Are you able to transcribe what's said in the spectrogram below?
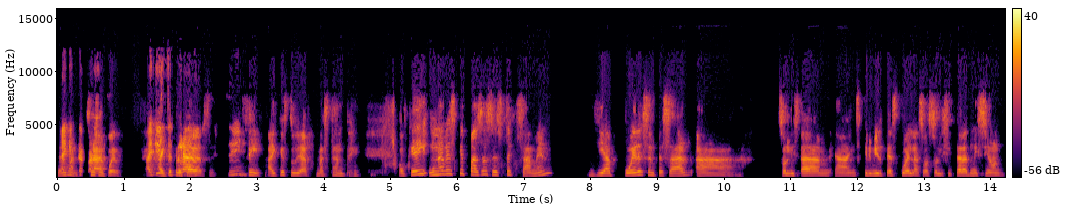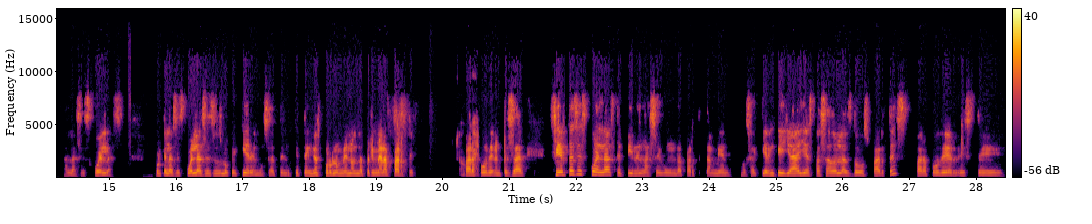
Pero hay bueno, que sí se puede. Hay que, hay que prepararse. Sí. sí, hay que estudiar bastante. Ok, una vez que pasas este examen, ya puedes empezar a, a, inscribirte a escuelas o a solicitar admisión a las escuelas, porque las escuelas eso es lo que quieren, o sea, que tengas por lo menos la primera parte para poder empezar. Ciertas escuelas te piden la segunda parte también, o sea, quieren que ya hayas pasado las dos partes para poder este,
